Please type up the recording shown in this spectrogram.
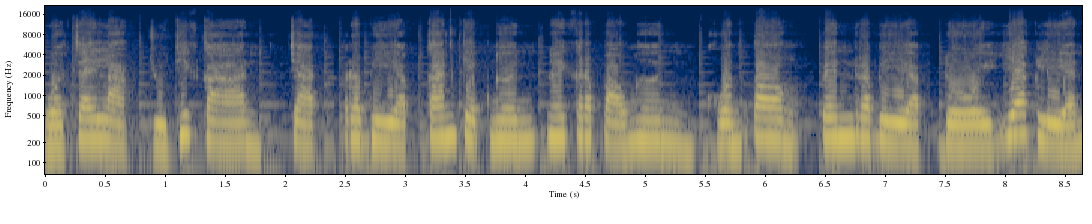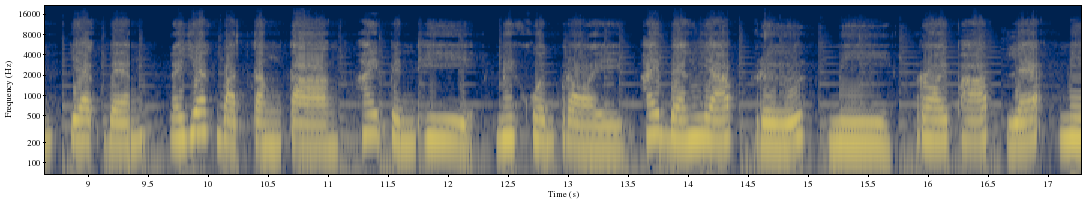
หัวใจหลักอยู่ที่การ จัดระเบียบการเก็บเงินในกระเป๋าเงิน ควรต้องเป็นระเบียบโดยแยกเหรียญแยกแบงค์และแยกบัตรต่างๆ ให้เป็นที่ไม่ควรปล่อย ให้แบงค์ยับหรือมีรอยพับ และมี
